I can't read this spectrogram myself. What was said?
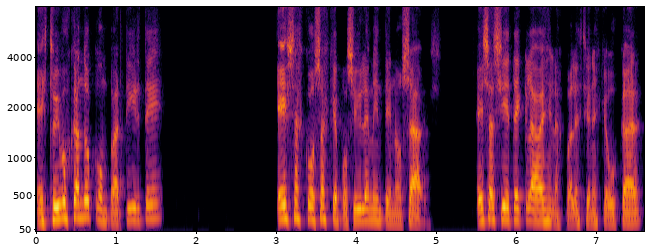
estoy buscando compartirte esas cosas que posiblemente no sabes. Esas siete claves en las cuales tienes que buscar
